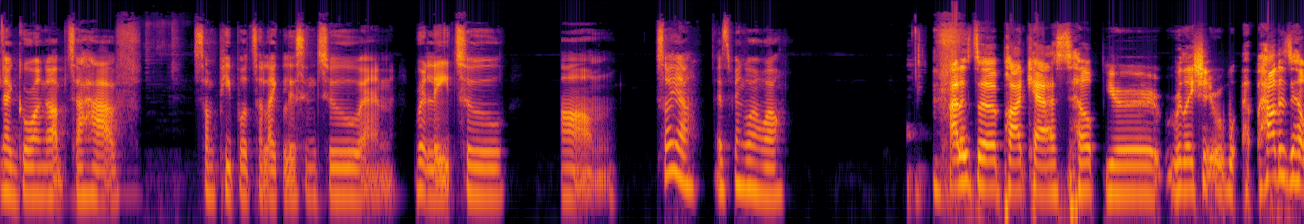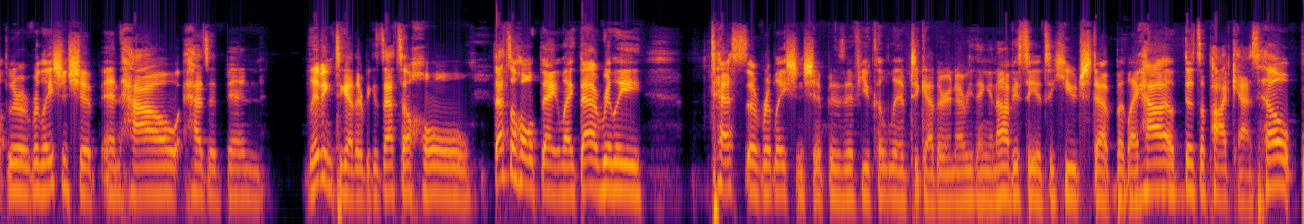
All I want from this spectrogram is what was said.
like growing up to have some people to like listen to and relate to. Um so yeah, it's been going well. How does the podcast help your relationship? How does it help your relationship, and how has it been living together? Because that's a whole that's a whole thing. Like that really tests a relationship is if you could live together and everything. And obviously, it's a huge step. But like, how does a podcast help?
